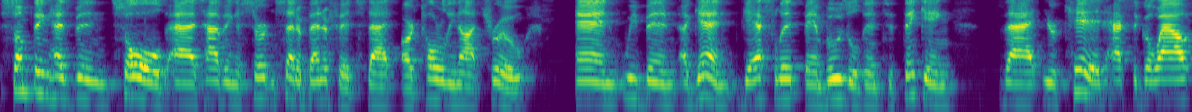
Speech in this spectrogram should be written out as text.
something has been sold as having a certain set of benefits that are totally not true. And we've been, again, gaslit, bamboozled into thinking that your kid has to go out,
